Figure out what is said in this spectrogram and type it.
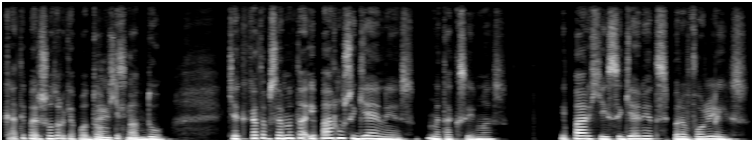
κάτι περισσότερο και από ντόπιοι Έτσι. παντού. Και κατά ψέματα υπάρχουν συγγένειες μεταξύ μας. Υπάρχει η συγγένεια της υπερβολής.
